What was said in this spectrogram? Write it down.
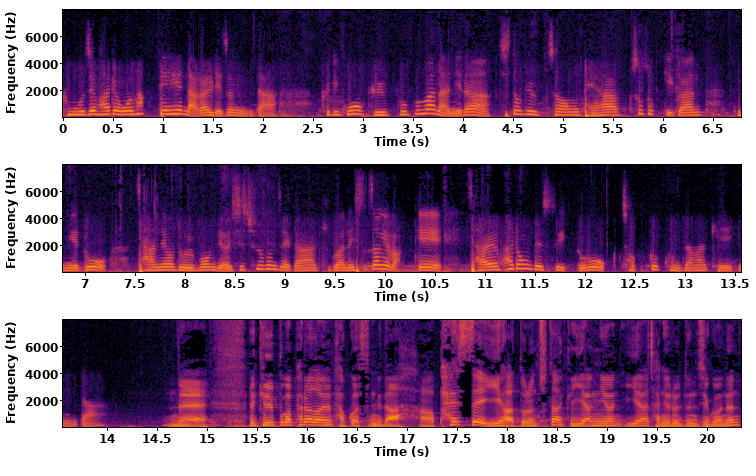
근무제 활용을 확대해 나갈 예정입니다. 그리고 교육부뿐만 아니라 시도교육청, 대학, 소속기관 등에도 자녀 돌봄 10시 출근제가 기관의 시정에 맞게 잘 활용될 수 있도록 적극 권장할 계획입니다. 네. 교육부가 패러다임을 바꿨습니다. 8세 아, 이하 또는 초등학교 2학년 이하 자녀를 둔 직원은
